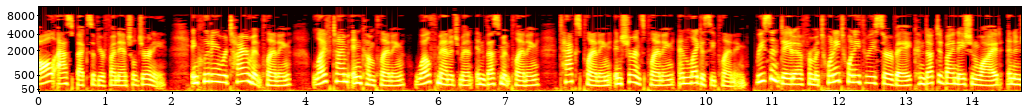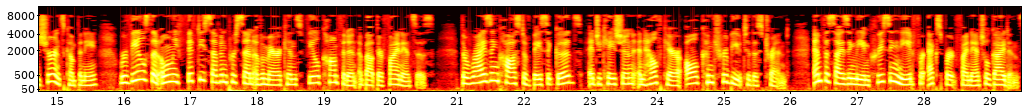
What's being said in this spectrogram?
all aspects of your financial journey, including retirement planning, lifetime income planning, wealth management, investment planning, tax planning, insurance planning, and legacy planning. Recent data from a 2023 survey conducted by Nationwide, an insurance company, reveals that only 57% of Americans feel confident about their finances. The rising cost of basic goods, education, and healthcare all contribute to this trend, emphasizing the increasing need for expert financial guidance.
